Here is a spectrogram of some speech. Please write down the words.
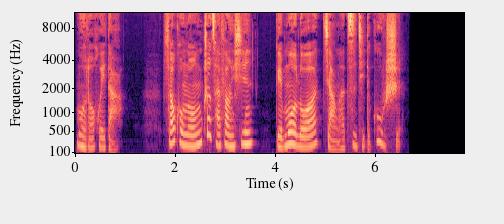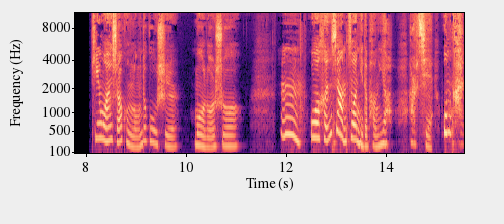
莫罗回答。小恐龙这才放心，给莫罗讲了自己的故事。听完小恐龙的故事，莫罗说：“嗯，我很想做你的朋友，而且我们肯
